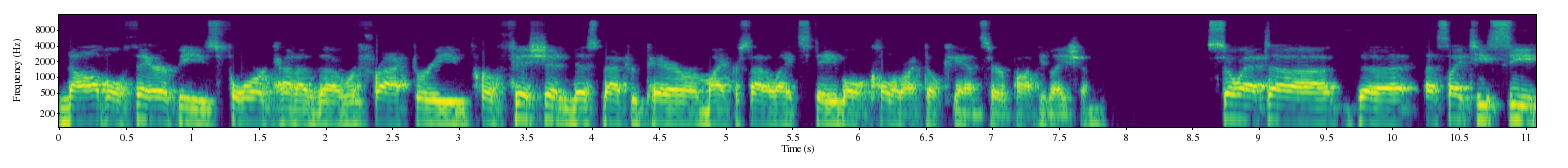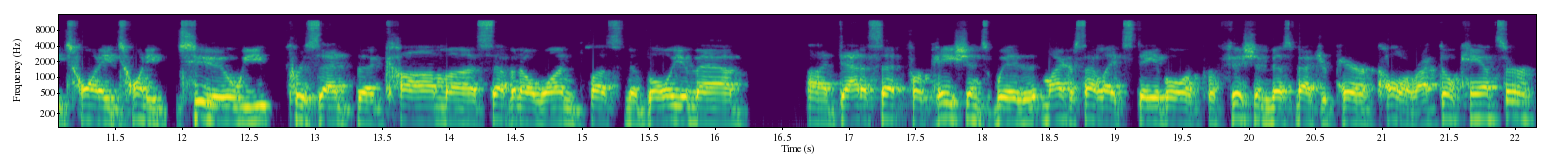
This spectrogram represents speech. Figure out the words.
novel therapies for kind of the refractory proficient mismatch repair or microsatellite stable colorectal cancer population. So at uh, the SITC 2022, we present the COM 701 plus nivolumab uh, data set for patients with microsatellite stable or proficient mismatch repair colorectal cancer.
